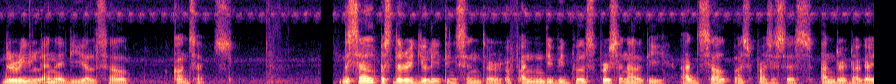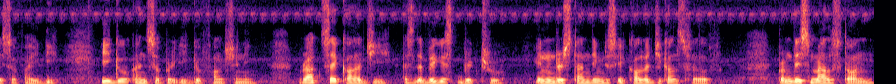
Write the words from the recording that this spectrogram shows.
the real and ideal self concepts. The self as the regulating center of an individual's personality adds self as processes under the guise of ID, ego and superego functioning. Racked psychology as the biggest breakthrough in understanding the psychological self. From this milestone,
